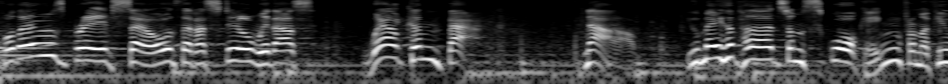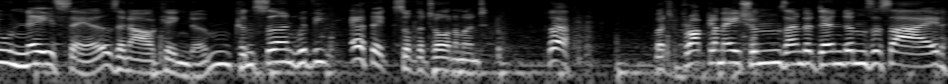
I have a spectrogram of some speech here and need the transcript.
For those brave souls that are still with us, welcome back. Now, you may have heard some squawking from a few naysayers in our kingdom concerned with the ethics of the tournament. But proclamations and addendums aside,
